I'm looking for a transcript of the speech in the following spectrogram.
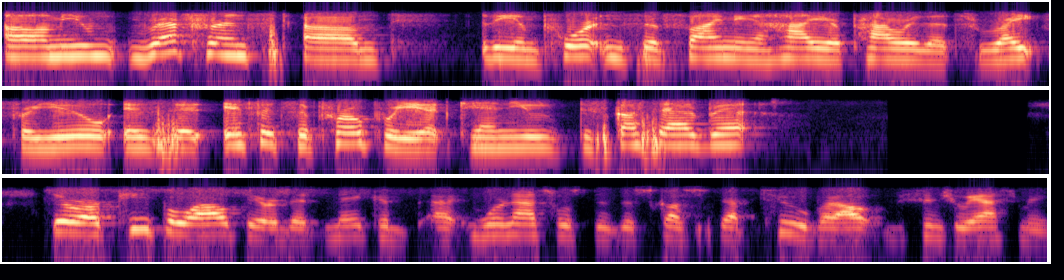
Um, you referenced um, the importance of finding a higher power that's right for you. Is it, if it's appropriate, can you discuss that a bit? there are people out there that make a. Uh, we're not supposed to discuss step two, but I'll, since you asked me,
